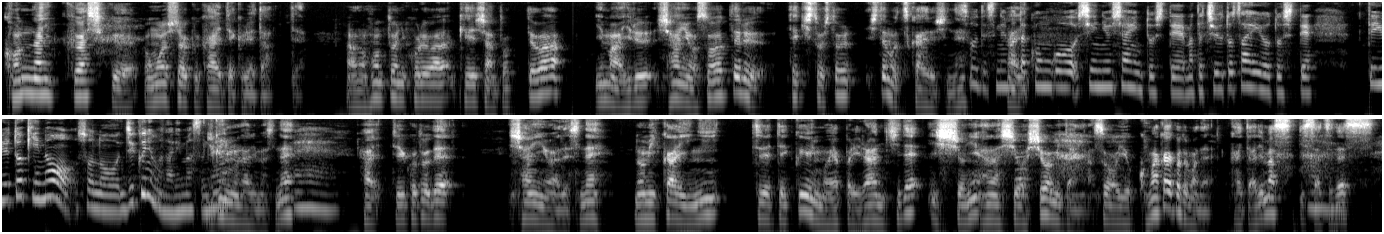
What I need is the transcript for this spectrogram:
こんなに詳しく面白く書いてくれたって。あの、本当にこれは経営者にとっては、今いる社員を育てるテキストとしても使えるしね。そうですね。また今後、新入社員として、また中途採用として、っていう時の、その軸にもなりますね。軸にもなりますね。えー、はい。ということで、社員はですね、飲み会に連れて行くよりもやっぱりランチで一緒に話をしようみたいな、そういう細かいことまで書いてあります。一冊です。はい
